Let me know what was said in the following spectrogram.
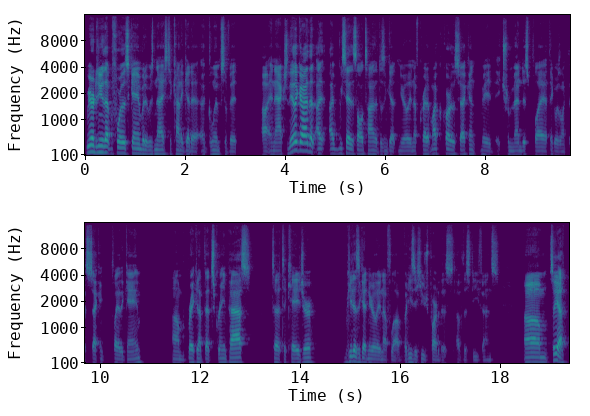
we already knew that before this game, but it was nice to kind of get a, a glimpse of it uh, in action. The other guy that I, I, we say this all the time that doesn't get nearly enough credit, Michael Carter II made a tremendous play. I think it was like the second play of the game, um, breaking up that screen pass. to, to Cager. He doesn't get nearly enough love, but he's a huge part of this of this defense. Um, so yeah,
